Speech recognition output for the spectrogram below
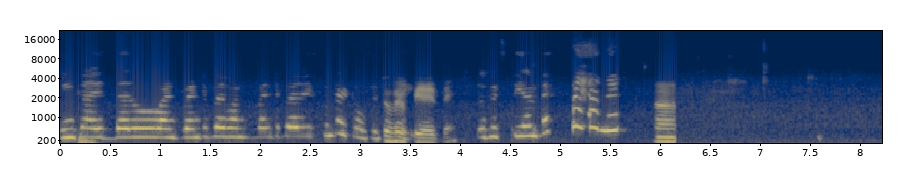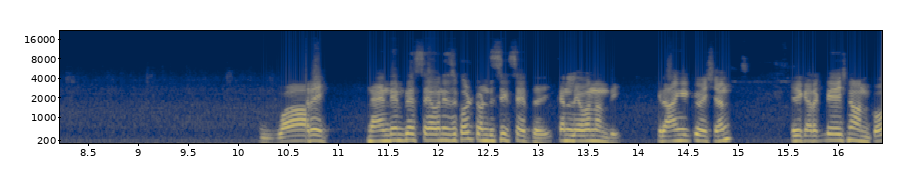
ఇంకా ఇద్దరు one twenty five one twenty five తీసుకుంటే టూ టూ ఫిఫ్టీ అయితే. టూ ఫిఫ్టీ అంటే ఫైవ్ హండ్రెడ్. వారే nineteen plus seven is equal twenty six అవుతుంది. కానీ లెవెన్ ఉంది. రాంగ్ ఈక్వేషన్ ఇది కరెక్ట్ చేసినావు అనుకో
